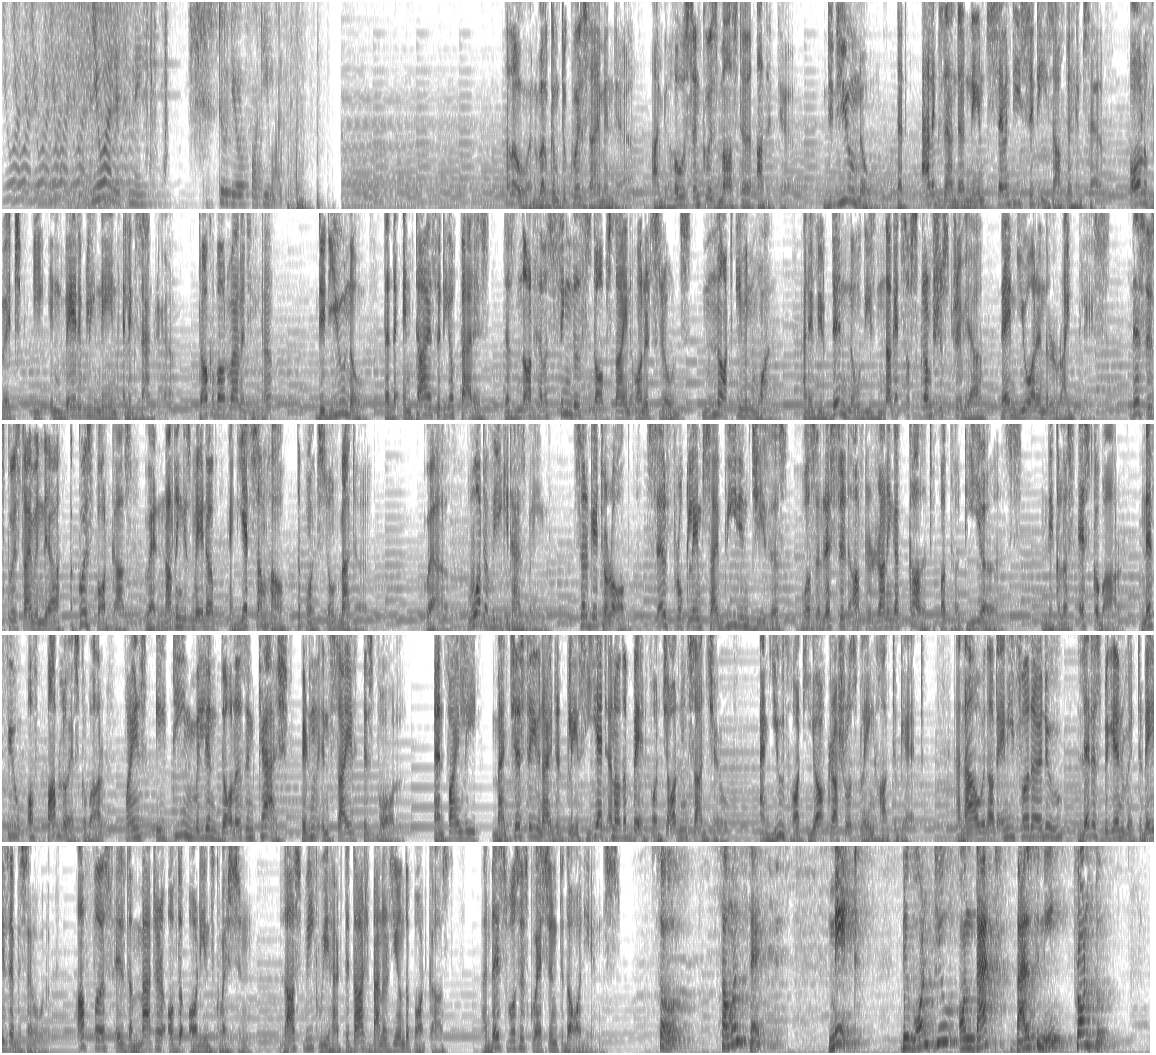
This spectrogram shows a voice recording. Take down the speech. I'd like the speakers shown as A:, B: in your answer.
A: You are, you are, you are, you are listening to Studio 41.
B: Hello and welcome to Quiz Time India. I'm your host and quiz master Aditya. Did you know that Alexander named 70 cities after himself, all of which he invariably named Alexandria? Talk about vanity, huh? Did you know that the entire city of Paris does not have a single stop sign on its roads? Not even one. And if you didn't know these nuggets of scrumptious trivia, then you are in the right place. This is Quiz Time India, a quiz podcast where nothing is made up and yet somehow the points don't matter. Well, what a week it has been. Sergei Torop, self proclaimed Siberian Jesus, was arrested after running a cult for 30 years. Nicolas Escobar, nephew of Pablo Escobar, finds $18 million in cash hidden inside his wall. And finally, Manchester United place yet another bid for Jadon Sancho, and you thought your crush was playing hard to get. And now, without any further ado, let us begin with today's episode. Up first is the matter of the audience question. Last week we had Titash Banerjee on the podcast, and this was his question to the audience.
C: So, someone said, Mate, they want you on that balcony pronto.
